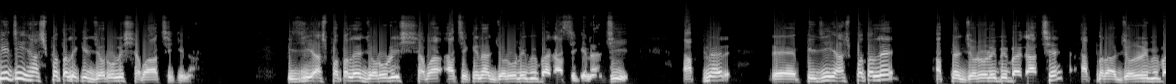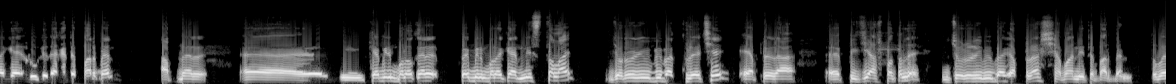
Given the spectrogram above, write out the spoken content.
পিজি হাসপাতালে কি জরুরি সেবা আছে কিনা? পিজি হাসপাতালে জরুরি সেবা আছে কিনা, জরুরি বিভাগ আছে কিনা? জি, আপনার পিজি হাসপাতালে আপনার জরুরি বিভাগ আছে, আপনারা জরুরি বিভাগে রোগী দেখাতে পারবেন। আপনার কেবিন ব্লকের কেবিন ব্লকের নিচতলায় জরুরি বিভাগ খুলেছে আপনারা পিজি হাসপাতালে জরুরি বিভাগ আপনারা সেবা নিতে পারবেন। তবে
